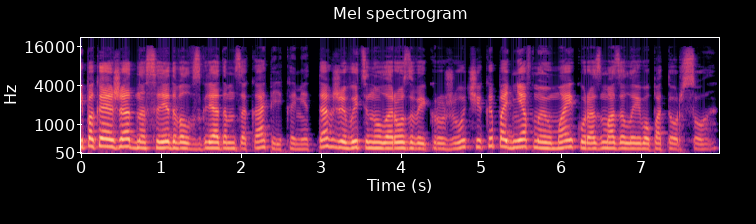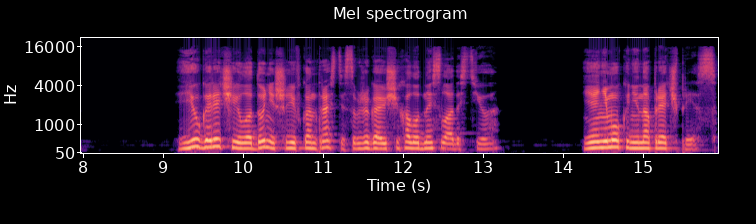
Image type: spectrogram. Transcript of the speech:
И пока я жадно следовал взглядом за капельками, также вытянула розовый кружочек и, подняв мою майку, размазала его по торсу. Ее горячие ладони шли в контрасте с обжигающей холодной сладостью. Я не мог не напрячь пресс.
